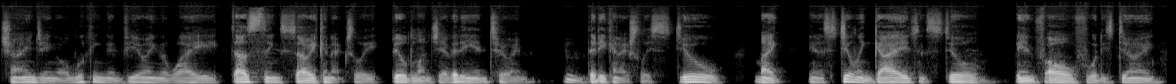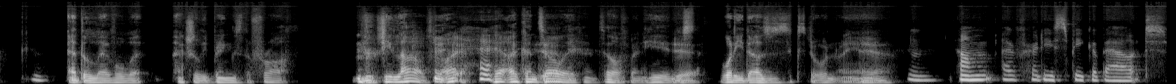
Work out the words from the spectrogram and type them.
changing or looking and viewing the way he does things so he can actually build longevity into him, Mm. that he can actually still make, you know, still engage and still be involved with what he's doing mm. at the level that actually brings the froth, which he loves, right? yeah, I can tell. I can tell from here. Just Yeah. what he does is extraordinary. Yeah. Yeah. Tom, I've heard you speak about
